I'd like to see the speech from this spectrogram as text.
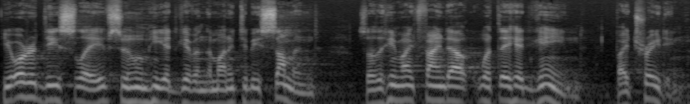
he ordered these slaves to whom he had given the money to be summoned, so that he might find out what they had gained by trading.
